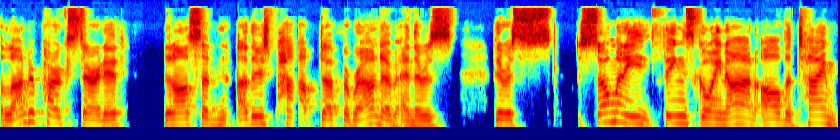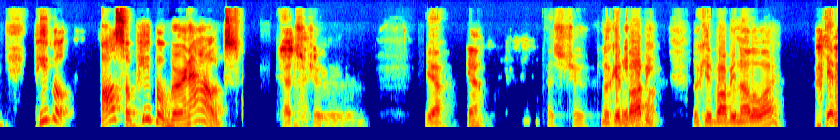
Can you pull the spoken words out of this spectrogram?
Alondra Park started, then all of a sudden others popped up around him, and there was there was so many things going on all the time. People also people burn out. That's true. Yeah. Yeah. That's true. Look at Bobby. Look at Bobby Nalawai. That's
